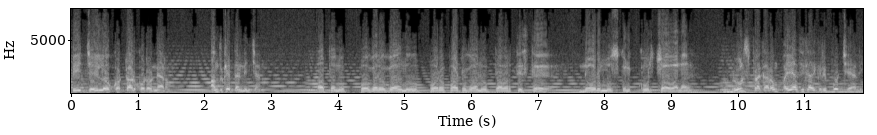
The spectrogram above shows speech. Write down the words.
తప్పి జైల్లో కొట్లాడుకోవడం నేరం. అందుకే దండించాను. అతను పొగరుగాను పొరపాటుగాను ప్రవర్తిస్తే నోరు మూసుకుని కూర్చోవాలా? రూల్స్ ప్రకారం పై అధికారికి రిపోర్ట్ చేయాలి.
